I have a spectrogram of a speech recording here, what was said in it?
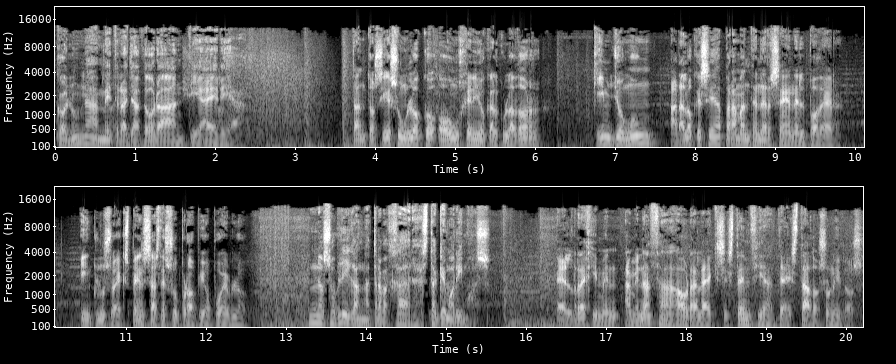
con una ametralladora antiaérea. Tanto si es un loco o un genio calculador, Kim Jong-un hará lo que sea para mantenerse en el poder, incluso a expensas de su propio pueblo. Nos obligan a trabajar hasta que morimos. El régimen amenaza ahora la existencia de Estados Unidos.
